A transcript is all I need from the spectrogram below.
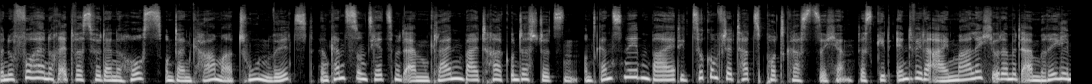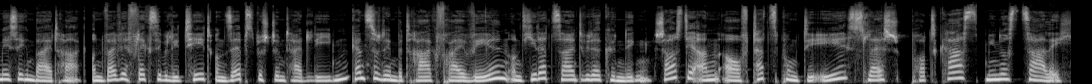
Wenn du vorher noch etwas für deine Hosts und dein Karma tun willst, dann kannst du uns jetzt mit einem kleinen Beitrag unterstützen und ganz nebenbei die Zukunft der Taz Podcast sichern. Das geht entweder einmalig oder mit einem regelmäßigen Beitrag. Und weil wir Flexibilität und Selbstbestimmtheit lieben, kannst du den Betrag frei wählen und jederzeit wieder kündigen. Schau es dir an auf taz.de slash podcast-zahlig.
